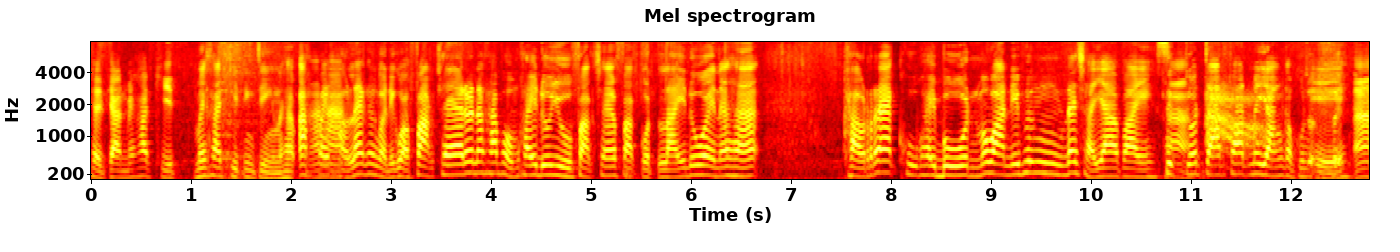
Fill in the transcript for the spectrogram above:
เหตุการณ์ไม่คาดคิด ไม่คาดคิดจริง ๆ นะครับอะนะฮะ ไปข่าวแรกกันก่อนดีกว่า ฝากแชร์ด้วยนะครับผม ใครดูอยู่ฝากแชร์ฝากกดไลค์ด้วยนะฮะ ข่าวแรกครูไพบูลย์เมื่อวานนี้เพิ่งได้ฉายาไปศึกจวดจาดฟาดไม่ยั้งกับคุณเอ๋อ่า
